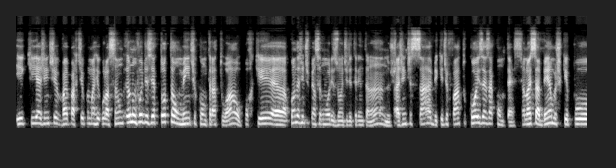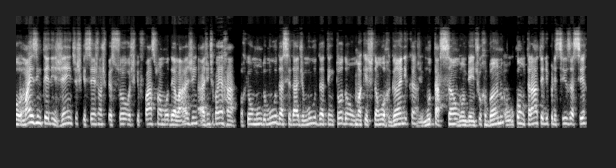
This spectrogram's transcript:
e que a gente vai partir para uma regulação, eu não vou dizer totalmente contratual, porque uh, quando a gente pensa num horizonte de 30 anos, a gente sabe que de fato coisas acontecem. Nós sabemos que por mais inteligentes que sejam as pessoas que façam a modelagem, a gente vai errar, porque o mundo muda, a cidade muda, tem toda uma questão orgânica de mutação do ambiente urbano. O contrato ele precisa ser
